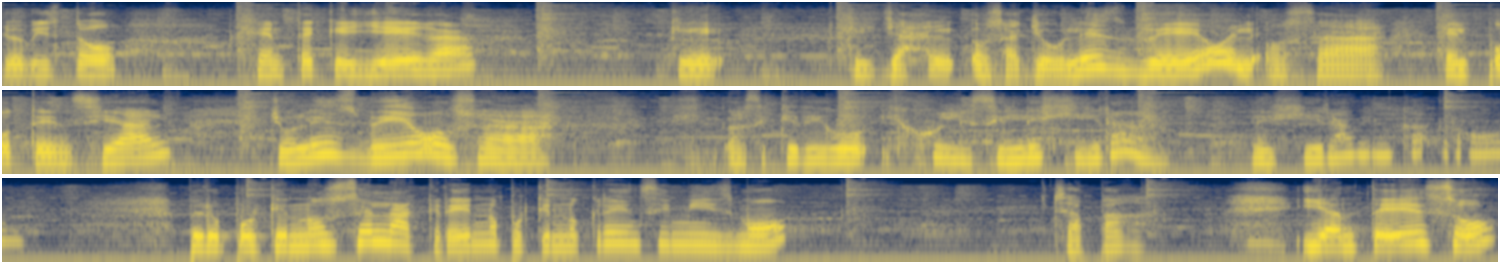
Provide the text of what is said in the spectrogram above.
Yo he visto gente que llega, que, que ya, o sea, yo les veo, el, o sea, el potencial, yo les veo, o sea, así que digo, híjole, sí le gira, le gira bien cabrón. Pero porque no se la cree, no, porque no cree en sí mismo, se apaga. Y ante eso,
